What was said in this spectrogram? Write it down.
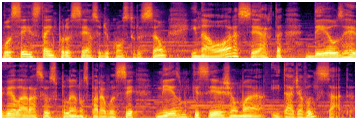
Você está em processo de construção e, na hora certa, Deus revelará seus planos para você, mesmo que seja uma idade avançada.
